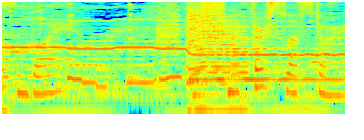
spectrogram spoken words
Listen, boy. My first love story.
